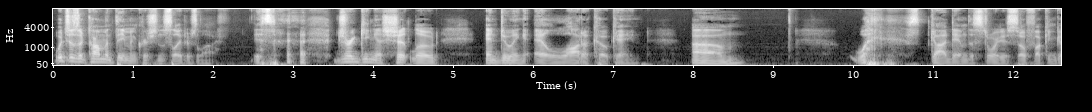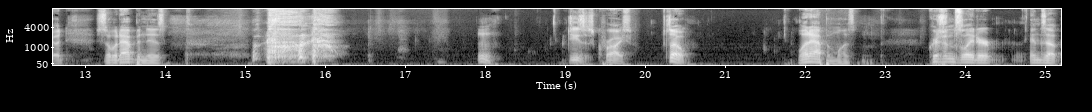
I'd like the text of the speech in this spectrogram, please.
which is a common theme in Christian Slater's life. Is drinking a shitload and doing a lot of cocaine. Um what goddamn this story is so fucking good. So what happened is Mm. Jesus Christ. So what happened was Christian Slater ends up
